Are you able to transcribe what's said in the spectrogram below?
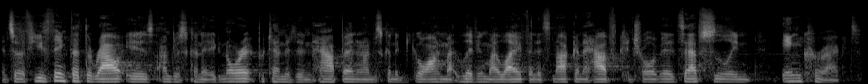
And so if you think that the route is, I'm just going to ignore it, pretend it didn't happen, and I'm just going to go on my, living my life and it's not going to have control of it, it's absolutely incorrect.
